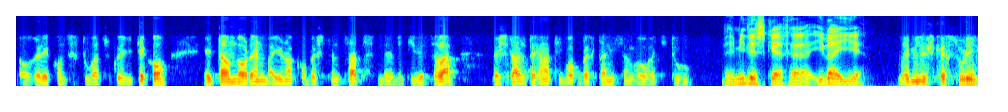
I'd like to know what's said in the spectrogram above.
horre konzertu batzuk egiteko, eta ondoren baionako bestentzat, beti bezala, beste alternatiboak bertan izango baititugu. Be mil esker, uh, Ibai. Be mil esker zuri.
